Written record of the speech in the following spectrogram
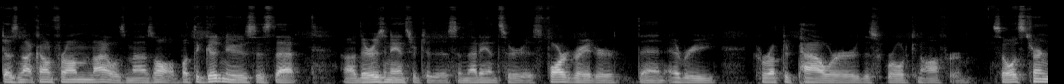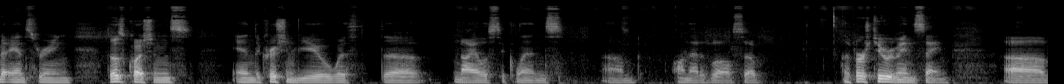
does not come from nihilism at all. But the good news is that uh, there is an answer to this, and that answer is far greater than every corrupted power this world can offer. So let's turn to answering those questions in the Christian view with the nihilistic lens um, on that as well. So the first two remain the same. Uh,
